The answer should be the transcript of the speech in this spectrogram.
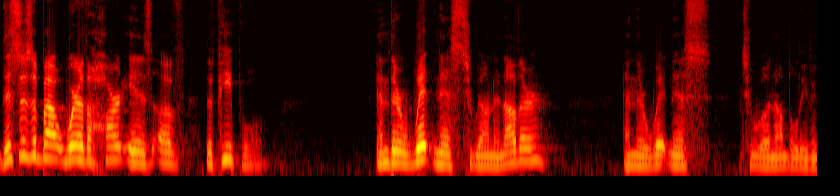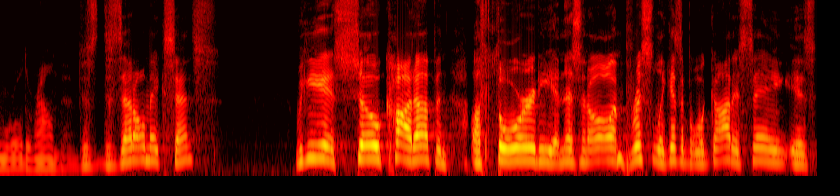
This is about where the heart is of the people and their witness to one another and their witness to an unbelieving world around them. Does, does that all make sense? We can get so caught up in authority and this and oh, and bristle against it. But what God is saying is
